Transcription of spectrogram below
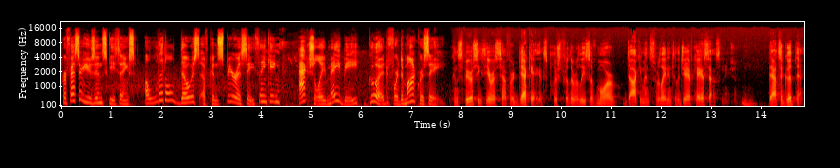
Professor Uscinski thinks a little dose of conspiracy thinking actually may be good for democracy. Conspiracy theorists have for decades pushed for the release of more documents relating to the JFK assassination. Mm-hmm. That's a good thing.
